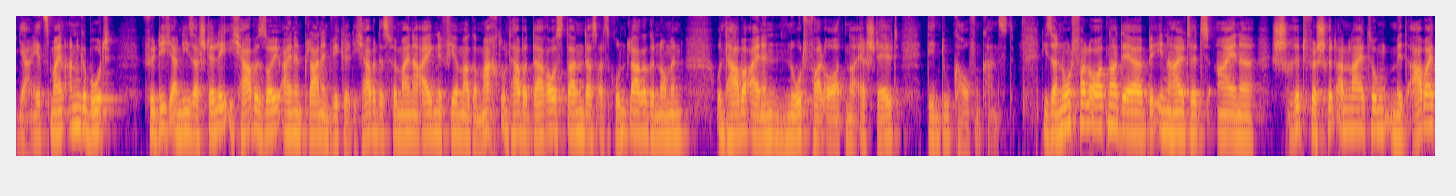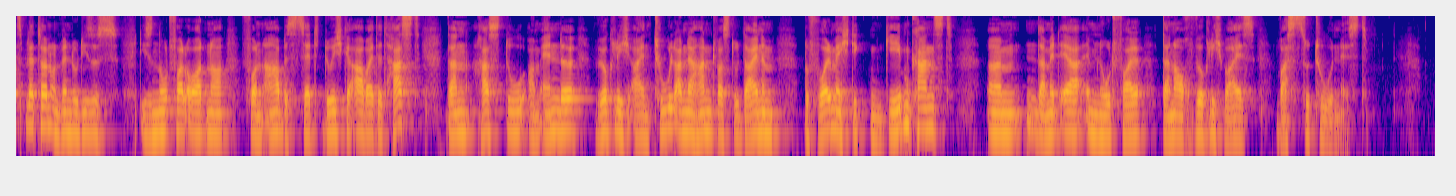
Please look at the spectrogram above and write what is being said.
Ja, jetzt mein Angebot für dich an dieser Stelle. Ich habe so einen Plan entwickelt. Ich habe das für meine eigene Firma gemacht und habe daraus dann das als Grundlage genommen und habe einen Notfallordner erstellt, den du kaufen kannst. Dieser Notfallordner, der beinhaltet eine Schritt-für-Schritt-Anleitung mit Arbeitsblättern und wenn du dieses, diesen Notfallordner von A bis Z durchgearbeitet hast, dann hast du am Ende wirklich ein Tool an der Hand, was du deinem Bevollmächtigten geben kannst, ähm, damit er im Notfall dann auch wirklich weiß, was zu tun ist.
